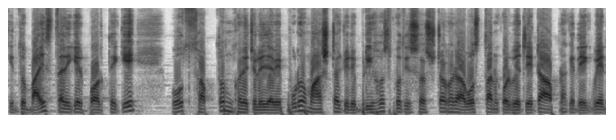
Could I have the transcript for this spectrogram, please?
কিন্তু বাইশ তারিখের পর থেকে বোধ সপ্তম ঘরে চলে যাবে। পুরো মাসটা জুড়ে বৃহস্পতি ষষ্ঠ ঘরে অবস্থান করবে, যেটা আপনাকে দেখবেন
